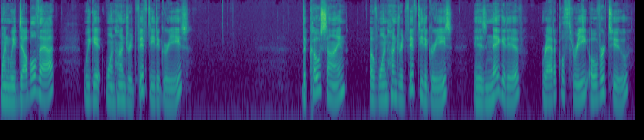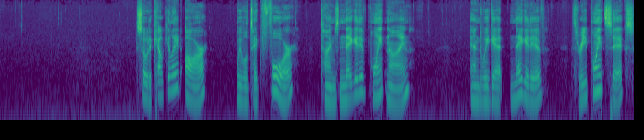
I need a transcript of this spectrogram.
When we double that, we get 150 degrees. The cosine of 150 degrees is negative radical 3 over 2. So to calculate r, we will take 4 times negative 0.9, and we get negative 3.6.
